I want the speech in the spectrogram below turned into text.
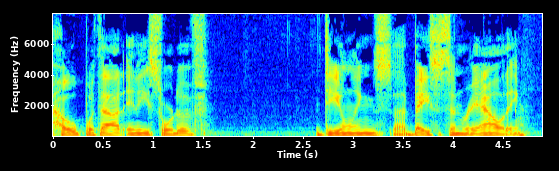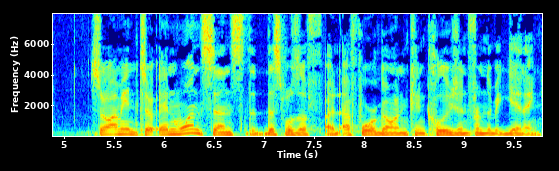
hope without any sort of dealings uh, basis in reality. So, I mean, to, in one sense, that this was a, a, foregone conclusion from the beginning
